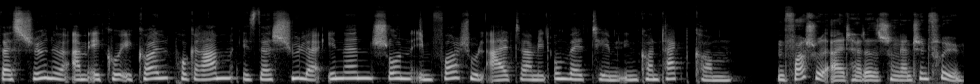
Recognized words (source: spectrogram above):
Das Schöne am Eco-Ecole-Programm ist, dass SchülerInnen schon im Vorschulalter mit Umweltthemen in Kontakt kommen. Im Vorschulalter, das ist schon ganz schön früh.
